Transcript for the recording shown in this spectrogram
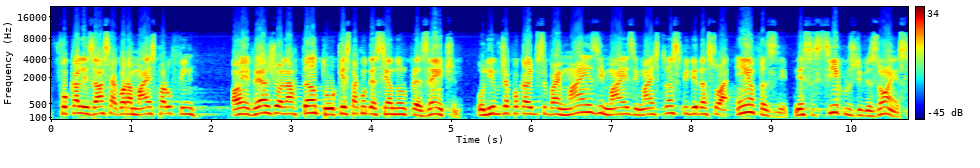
focalizasse agora mais para o fim. Ao invés de olhar tanto o que está acontecendo no presente, o livro de Apocalipse vai mais e mais e mais transferir a sua ênfase nesses ciclos de visões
